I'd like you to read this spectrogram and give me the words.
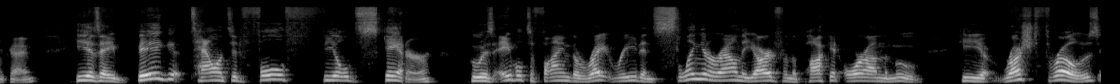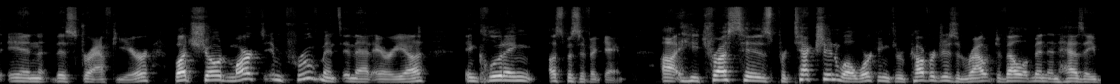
Okay, he is a big, talented, full field scanner who is able to find the right read and sling it around the yard from the pocket or on the move. He rushed throws in this draft year, but showed marked improvement in that area, including a specific game. Uh, he trusts his protection while working through coverages and route development and has a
